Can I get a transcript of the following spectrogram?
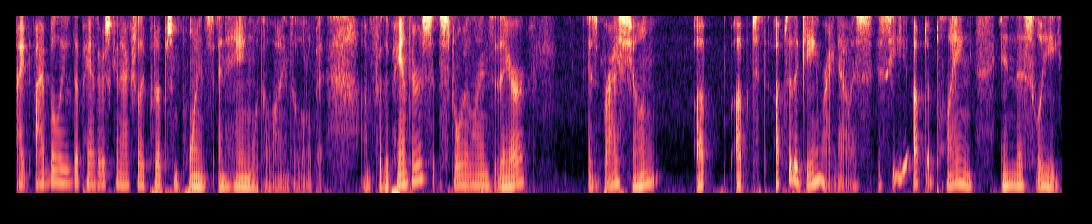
I, I believe the Panthers can actually put up some points and hang with the Lions a little bit. Um, for the Panthers, storylines there is Bryce Young up up to up to the game right now? Is is he up to playing in this league?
